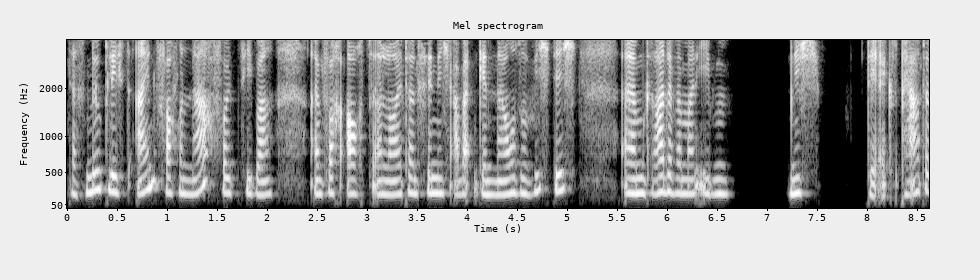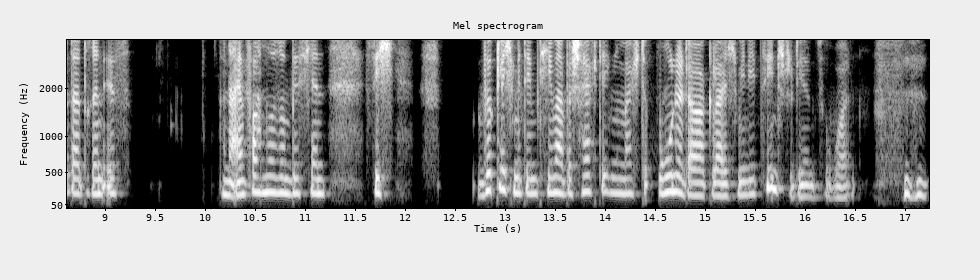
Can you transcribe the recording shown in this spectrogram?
Das möglichst einfach und nachvollziehbar einfach auch zu erläutern, finde ich aber genauso wichtig, ähm, gerade wenn man eben nicht der Experte da drin ist und einfach nur so ein bisschen sich wirklich mit dem Thema beschäftigen möchte, ohne da gleich Medizin studieren zu wollen.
